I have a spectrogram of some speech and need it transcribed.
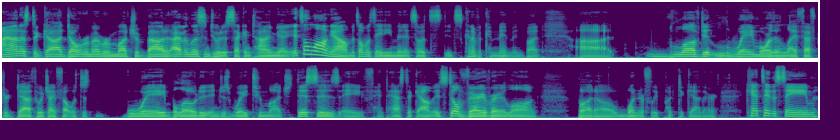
I honest to God don't remember much about it. I haven't listened to it a second time yet. It's a long album. It's almost 80 minutes, so it's it's kind of a commitment, but uh, loved it way more than Life After Death, which I felt was just way bloated and just way too much. This is a fantastic album. It's still very very long, but uh, wonderfully put together. Can't say the same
